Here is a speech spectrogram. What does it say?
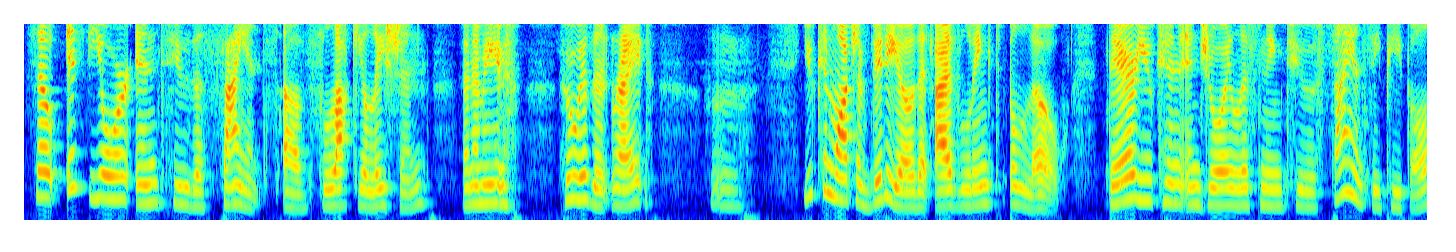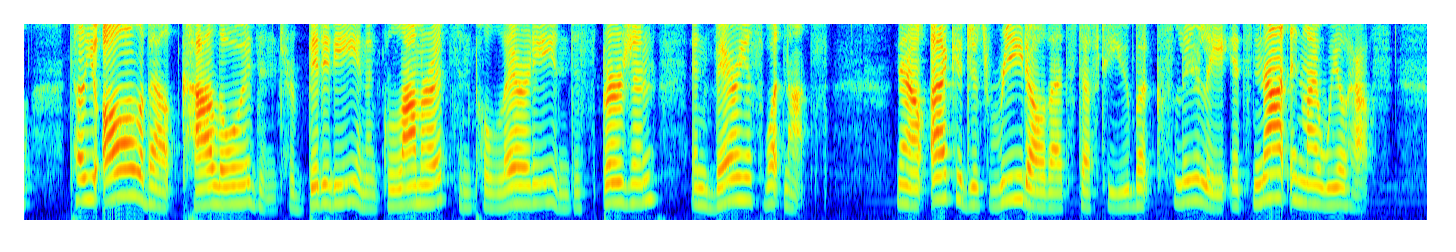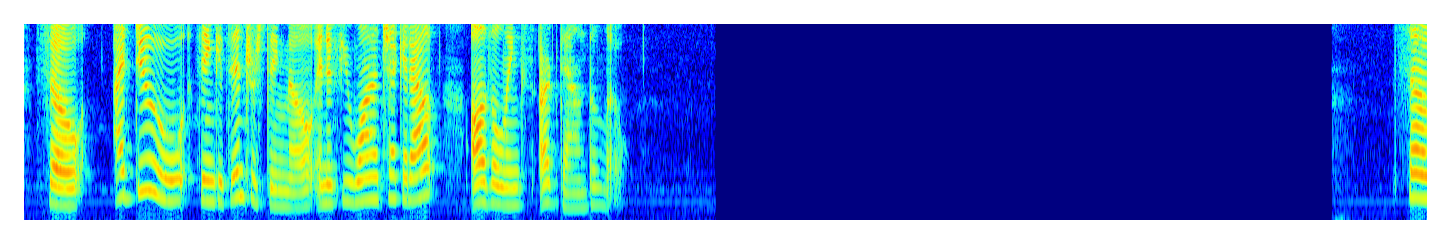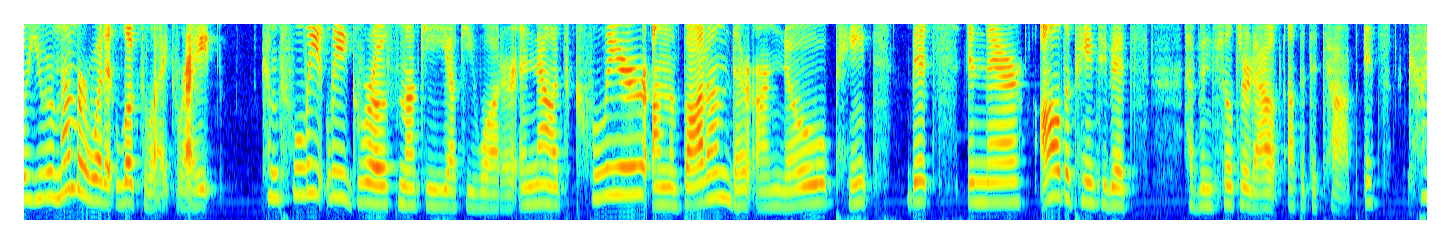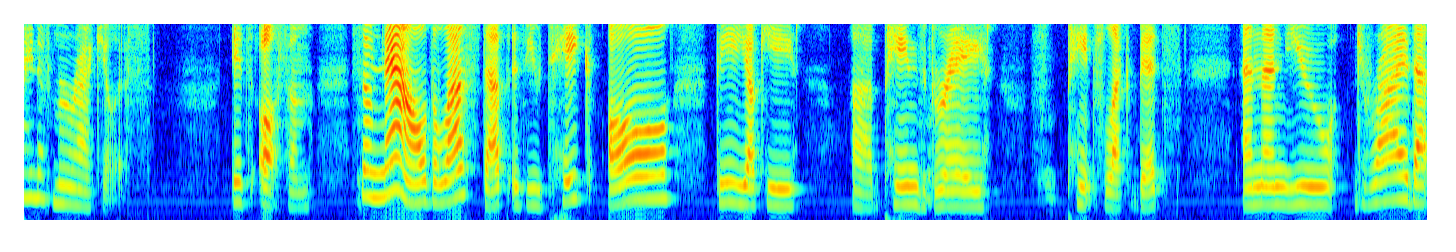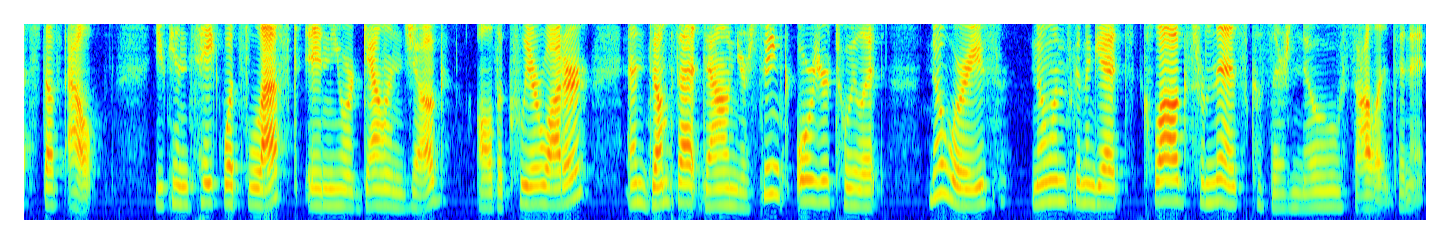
So, if you're into the science of flocculation, and I mean, who isn't, right? Hmm, you can watch a video that I've linked below. There you can enjoy listening to sciency people tell you all about colloids and turbidity and agglomerates and polarity and dispersion and various whatnots. Now, I could just read all that stuff to you, but clearly it's not in my wheelhouse. So I do think it's interesting though, and if you want to check it out, all the links are down below. So you remember what it looked like, right? Completely gross, mucky, yucky water. And now it's clear on the bottom. There are no paint bits in there. All the painty bits have been filtered out up at the top. It's kind of miraculous. It's awesome. So now the last step is you take all the yucky uh, Payne's Gray paint fleck bits and then you dry that stuff out you can take what's left in your gallon jug, all the clear water, and dump that down your sink or your toilet. No worries, no one's to get clogs from this because there's no solids in it.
